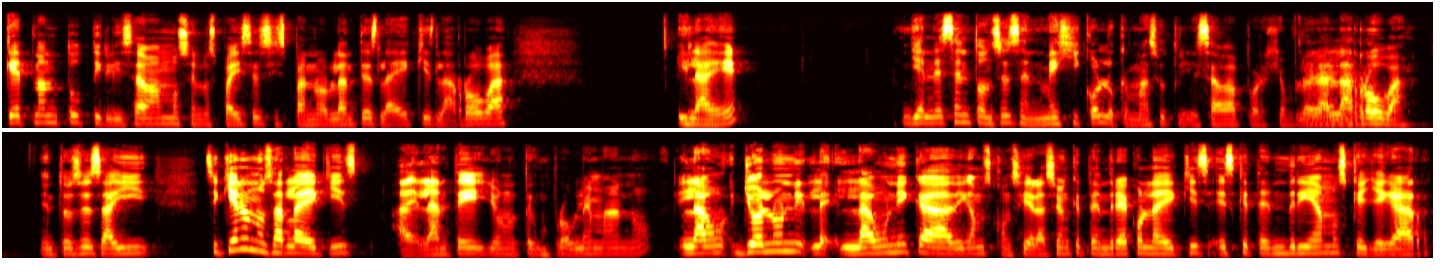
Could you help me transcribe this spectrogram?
qué tanto utilizábamos en los países hispanohablantes la X, la arroba y la E. Y en ese entonces, en México, lo que más se utilizaba, por ejemplo, era, la arroba. Entonces ahí, si quieren usar la X, adelante, yo no tengo un problema, ¿no? La, yo la, única, digamos, consideración que tendría con la X es que tendríamos que llegar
